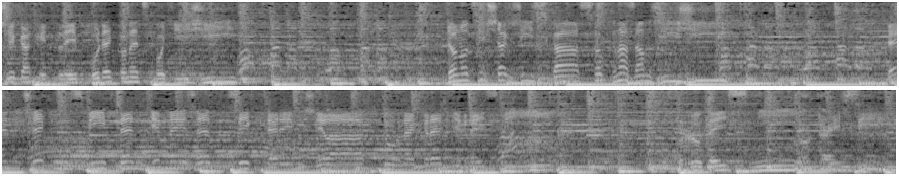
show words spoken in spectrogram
Řeka Kytly bude konec potíží. Do noci však řízká sokna zamříží. Ten řeků smích, ten divnej řev, při kterým žilách tuhne krev divnej smích. Krutej smích, krutej smích.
